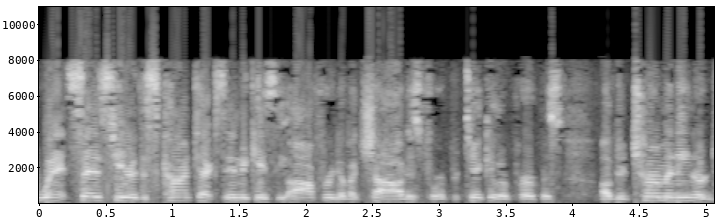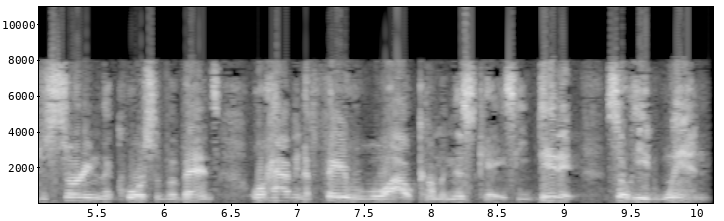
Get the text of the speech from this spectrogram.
when it says here, this context indicates the offering of a child is for a particular purpose of determining or discerning the course of events or having a favorable outcome in this case. He did it so he'd win.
